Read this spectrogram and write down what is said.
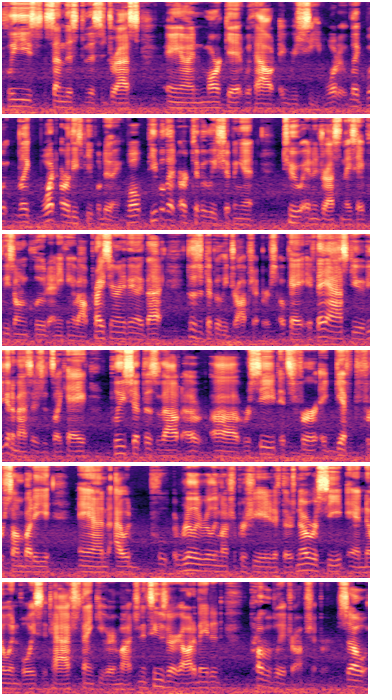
please send this to this address and mark it without a receipt? What like what like what are these people doing? Well, people that are typically shipping it to an address and they say please don't include anything about pricing or anything like that those are typically drop shippers okay if they ask you if you get a message it's like hey please ship this without a, a receipt it's for a gift for somebody and i would pl- really really much appreciate it if there's no receipt and no invoice attached thank you very much and it seems very automated probably a drop shipper so,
